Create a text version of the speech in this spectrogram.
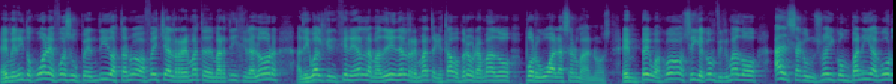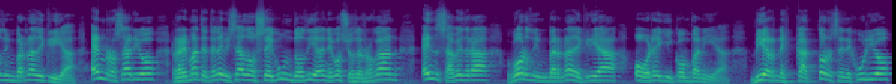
En Benito Juárez fue suspendido hasta nueva fecha el remate de Martín Gelalor, al igual que en General La Madrid el remate que estaba programado por Wallace Hermanos. En Peguajó sigue confirmado Alza Consuey y compañía Gordo Invernada y Cría. En Rosario, remate televisado, segundo día de negocios del Rogán en Saavedra, Gordo Invernada de Cría, Oregui y compañía. Viernes 14 de julio,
